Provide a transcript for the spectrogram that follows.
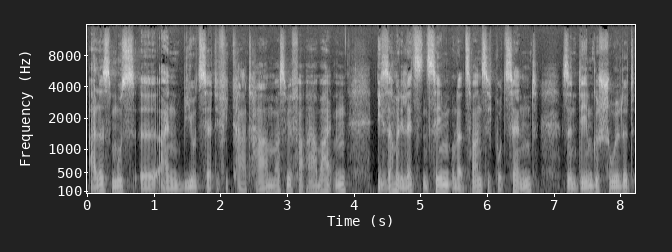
Alles muss äh, ein Biozertifikat haben, was wir verarbeiten. Ich sage mal, die letzten 10 oder 20 Prozent sind dem geschuldet,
